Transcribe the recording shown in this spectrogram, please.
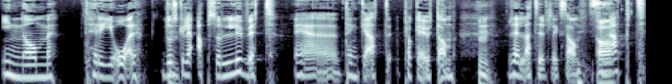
inom tre år, då Mm. skulle jag absolut eh, tänka att plocka ut dem Mm. relativt liksom Ja. snabbt.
